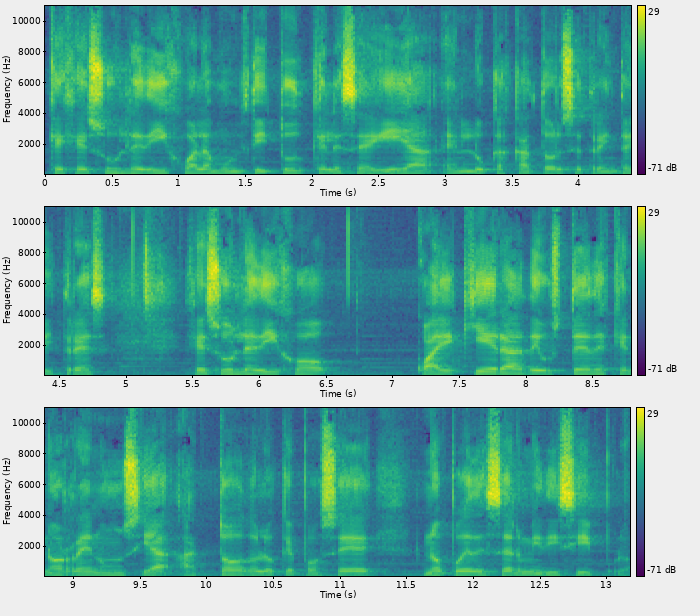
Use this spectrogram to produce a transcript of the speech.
que Jesús le dijo a la multitud que le seguía en Lucas 14:33? Jesús le dijo, cualquiera de ustedes que no renuncia a todo lo que posee no puede ser mi discípulo.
